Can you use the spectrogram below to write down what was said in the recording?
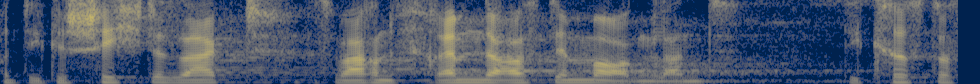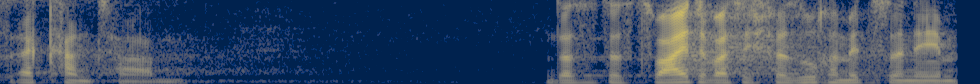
Und die Geschichte sagt, es waren Fremde aus dem Morgenland, die Christus erkannt haben. Und das ist das Zweite, was ich versuche mitzunehmen.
